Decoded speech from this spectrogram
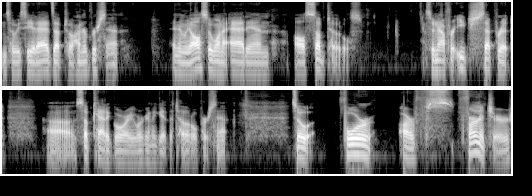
And so we see it adds up to 100%. And then we also want to add in all subtotals. So now for each separate uh, subcategory, we're going to get the total percent. So for our furniture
